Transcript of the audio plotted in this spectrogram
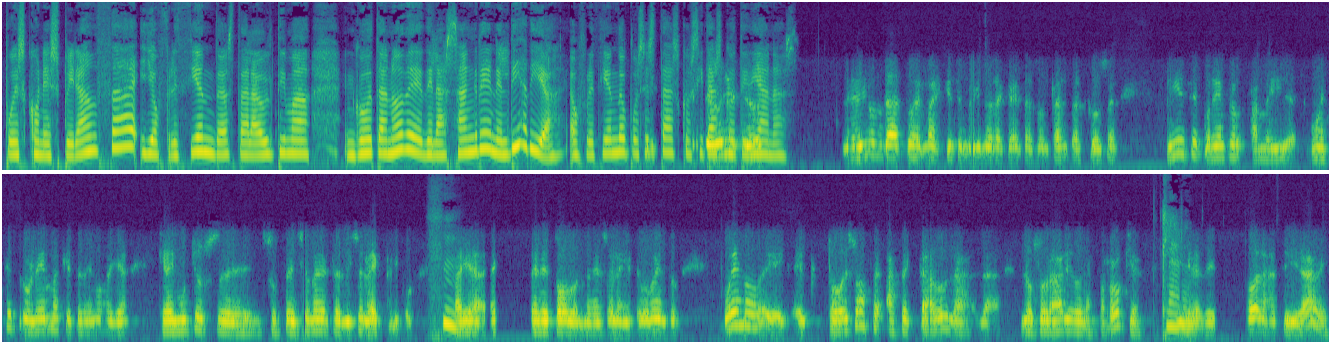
pues con esperanza y ofreciendo hasta la última gota, ¿no? De, la sangre en el día a día, ofreciendo pues estas cositas cotidianas. Le doy un dato, además que se me vino a la cabeza, son tantas cosas. Fíjense, por ejemplo, a medida con este problema que tenemos allá, que hay muchas eh, suspensiones del servicio eléctrico, hmm. hay, de todo en Venezuela en este momento. Bueno, eh, eh, todo eso ha afectado los horarios de las parroquias, de, todas las actividades.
